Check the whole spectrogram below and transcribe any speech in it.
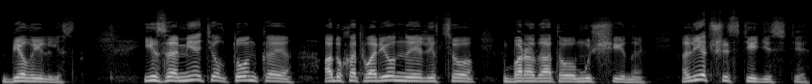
белый лист и заметил тонкое, одухотворенное лицо бородатого мужчины, лет шестидесяти,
